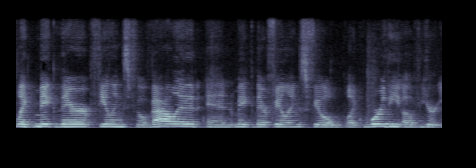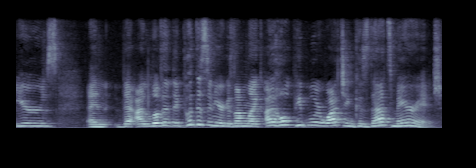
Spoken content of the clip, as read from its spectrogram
like make their feelings feel valid and make their feelings feel like worthy of your ears. And that I love that they put this in here because I'm like I hope people are watching because that's marriage.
